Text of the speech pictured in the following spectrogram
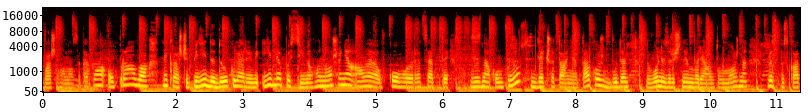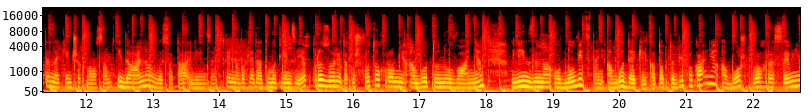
вашого носика. Така оправа найкраще підійде до окулярів і для постійного ношення, але в кого рецепти зі знаком плюс для читання також буде доволі зручним варіантом. Можна приспускати на кінчик носа. Ідеальна висота лінзи. Стильно виглядатимуть лінзи як прозорі, також фотохромні або тонування. Лінзи на одну відстань або декілька, тобто біфокальні або ж прогресивні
